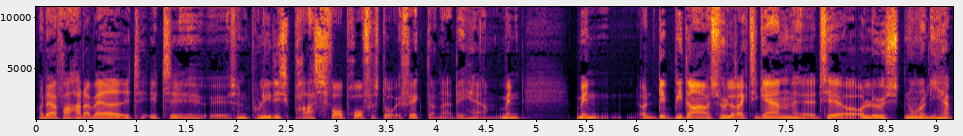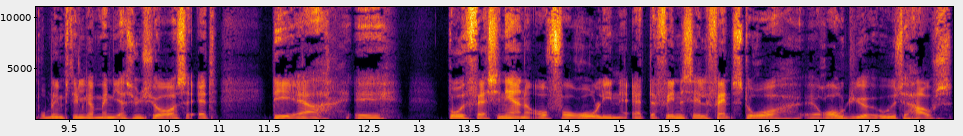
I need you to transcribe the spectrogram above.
Og derfor har der været et, et, et øh, sådan politisk pres for at prøve at forstå effekterne af det her. Men men, og det bidrager selvfølgelig rigtig gerne øh, til at, at løse nogle af de her problemstillinger, men jeg synes jo også, at det er øh, både fascinerende og foruroligende, at der findes elefantstore øh, rovdyr ude til havs,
